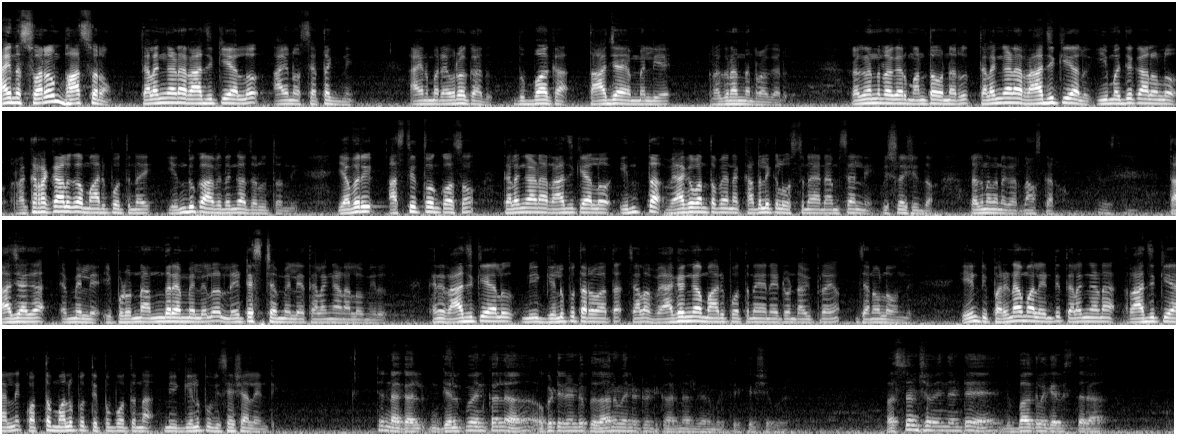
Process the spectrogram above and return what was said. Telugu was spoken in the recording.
ఆయన స్వరం భాస్వరం. తెలంగాణ రాజకీయాల్లో ఆయన శతజ్ఞి ఆయన మరెవరో కాదు దుబ్బాక తాజా ఎమ్మెల్యే రఘునందన్ రావు గారు. రఘునందన్ రావు గారు మనతో ఉన్నారు. తెలంగాణ రాజకీయాలు ఈ మధ్య కాలంలో రకరకాలుగా మారిపోతున్నాయి. ఎందుకు ఆ విధంగా జరుగుతుంది? ఎవరి అస్తిత్వం కోసం తెలంగాణ రాజకీయాల్లో ఇంత వేగవంతమైన కదలికలు వస్తున్నాయనే అంశాన్ని విశ్లేషిద్దాం. రఘునందన్ గారు నమస్కారం. తాజాగా ఎమ్మెల్యే ఇప్పుడున్న అందరు ఎమ్మెల్యేలో లేటెస్ట్ ఎమ్మెల్యే తెలంగాణలో మీరు. కానీ రాజకీయాలు మీ గెలుపు తర్వాత చాలా వేగంగా మారిపోతున్నాయి అనేటువంటి అభిప్రాయం జనంలో ఉంది. ఏంటి? పరిణామాలు ఏంటి తెలంగాణ రాజకీయాల్ని కొత్త మలుపు తిప్పబోతున్న మీ గెలుపు విశేషాలు ఏంటి అంటే నా గెల్ గెలుపు వెనకాల ఒకటి రెండు ప్రధానమైనటువంటి కారణాలు కనబడతాయి కేశవ్ గారు. ఫస్ట్ అంశం ఏంటంటే దుబ్బాకులు గెలుస్తారా?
